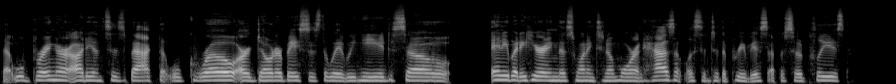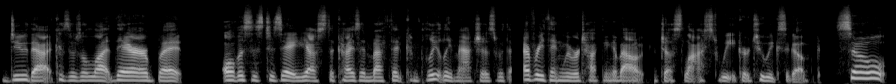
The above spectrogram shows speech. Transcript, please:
that will bring our audiences back, that will grow our donor bases the way we need. So, anybody hearing this wanting to know more and hasn't listened to the previous episode, please do that because there's a lot there. But all this is to say, yes, the Kaizen method completely matches with everything we were talking about just last week or two weeks ago. So,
